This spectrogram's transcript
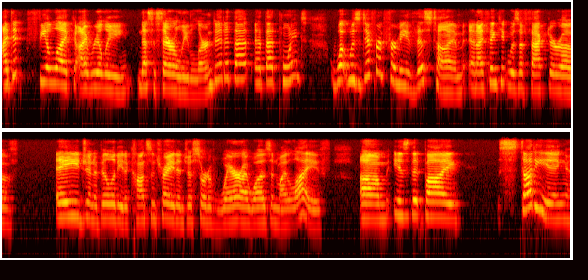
I didn't feel like I really necessarily learned it at that at that point. What was different for me this time, and I think it was a factor of age and ability to concentrate and just sort of where I was in my life um, is that by studying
